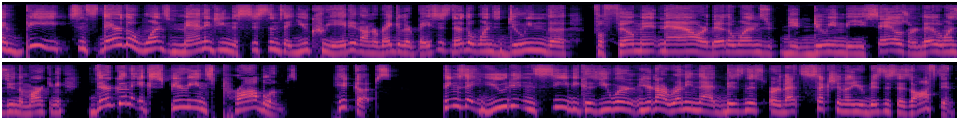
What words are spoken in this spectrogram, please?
and B, since they're the ones managing the systems that you created on a regular basis, they're the ones doing the fulfillment now, or they're the ones doing the sales, or they're the ones doing the marketing. They're going to experience problems, hiccups, things that you didn't see because you weren't, you're not running that business or that section of your business as often.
